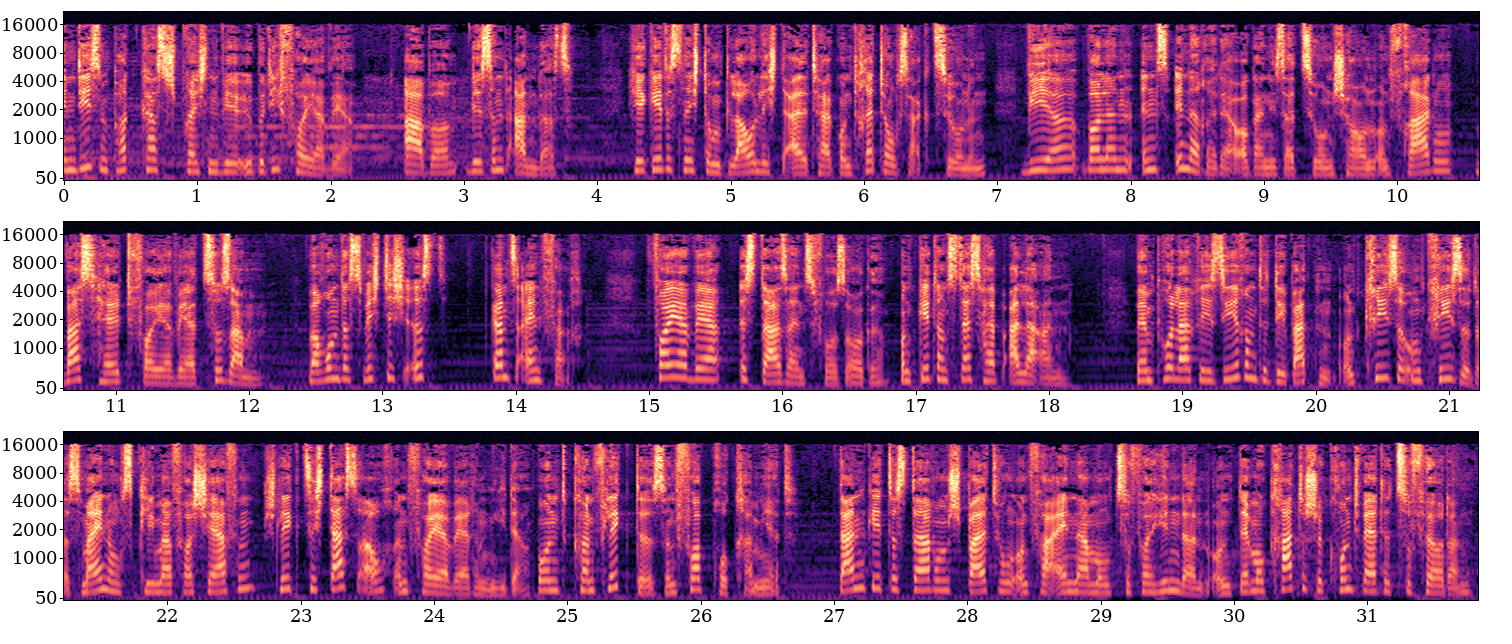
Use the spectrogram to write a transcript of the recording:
In diesem Podcast sprechen wir über die Feuerwehr. Aber wir sind anders. Hier geht es nicht um Blaulichtalltag und Rettungsaktionen. Wir wollen ins Innere der Organisation schauen und fragen, was hält Feuerwehr zusammen? Warum das wichtig ist? Ganz einfach. Feuerwehr ist Daseinsvorsorge und geht uns deshalb alle an. Wenn polarisierende Debatten und Krise um Krise das Meinungsklima verschärfen, schlägt sich das auch in Feuerwehren nieder. Und Konflikte sind vorprogrammiert. Dann geht es darum, Spaltung und Vereinnahmung zu verhindern und demokratische Grundwerte zu fördern.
